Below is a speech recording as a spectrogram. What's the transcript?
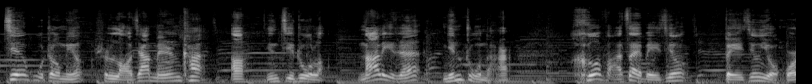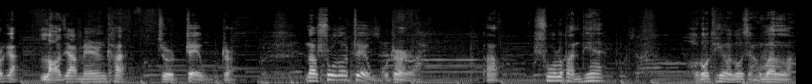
监护证明是老家没人看啊，您记住了，哪里人您住哪儿，合法在北京，北京有活干，老家没人看，就是这五证。那说到这五证啊，啊，说了半天，好多听友都想问了，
